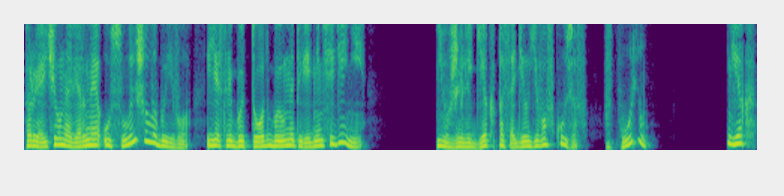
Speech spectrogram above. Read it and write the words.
Рэйчел, наверное, услышала бы его, если бы тот был на переднем сидении. Неужели Гек посадил его в кузов? В бурю? Гек,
